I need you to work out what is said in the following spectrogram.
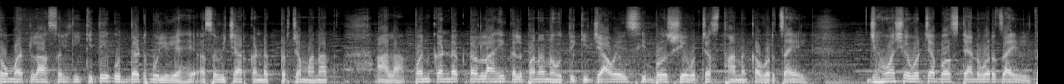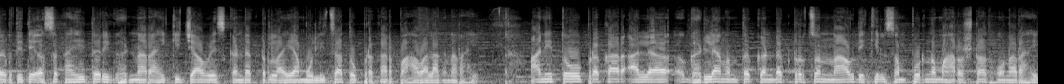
तो म्हटला असेल की किती उद्धट मुलगी आहे असं विचार कंडक्टरच्या मनात आला. पण कंडक्टरलाही कल्पना नव्हती की ज्यावेळेस ही बस शेवटच्या स्थानकावर जाईल जेव्हा शेवटच्या बस स्टँडवर जाईल तर तिथे असं काहीतरी घडणार आहे की ज्यावेळेस कंडक्टरला या मुलीचा तो प्रकार पाहावा लागणार आहे. आणि तो प्रकार आल्या घडल्यानंतर कंडक्टरचं नाव देखील संपूर्ण महाराष्ट्रात होणार आहे.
